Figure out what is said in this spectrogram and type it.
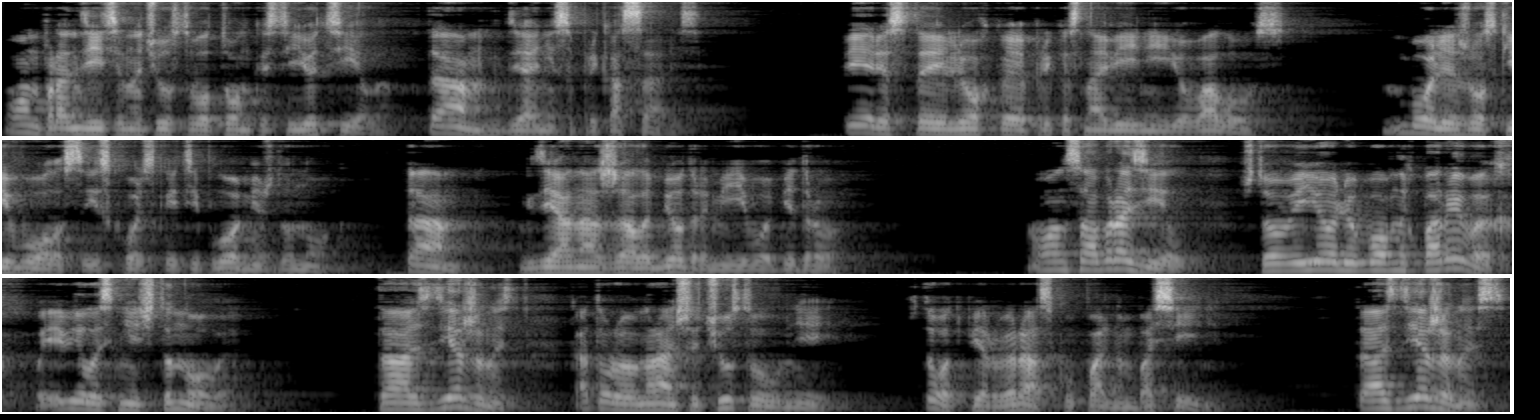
Он пронзительно чувствовал тонкость ее тела, там, где они соприкасались. Перистое легкое прикосновение ее волос, более жесткие волосы и скользкое тепло между ног, там, где она сжала бедрами его бедро. Он сообразил, что в ее любовных порывах появилось нечто новое. Та сдержанность, которую он раньше чувствовал в ней, в тот первый раз в купальном бассейне. Та сдержанность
